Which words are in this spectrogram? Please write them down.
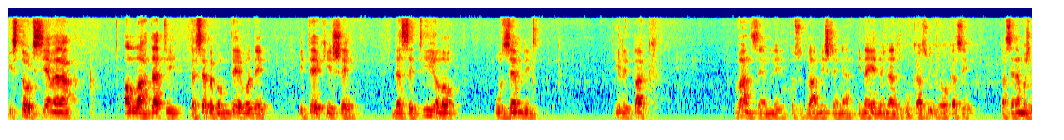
iz tog sjemena Allah dati da sebebom te vode i te kiše da se tijelo u zemlji ili pak van zemlje, to su dva mišljenja i na jedno i na drugo ukazuju dokazi, pa se ne može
